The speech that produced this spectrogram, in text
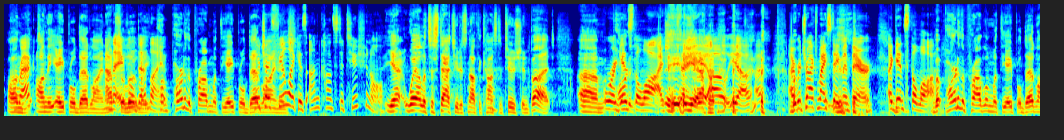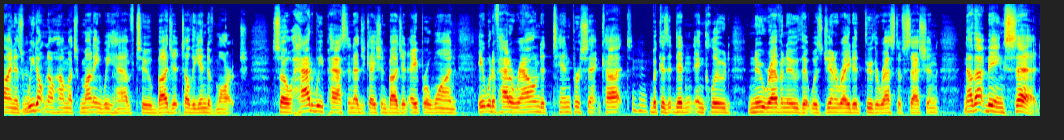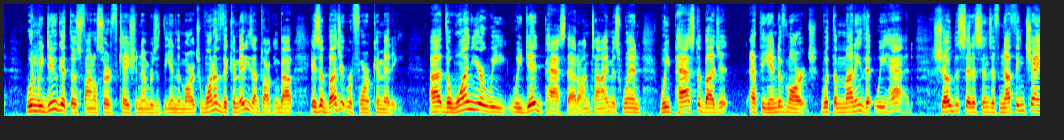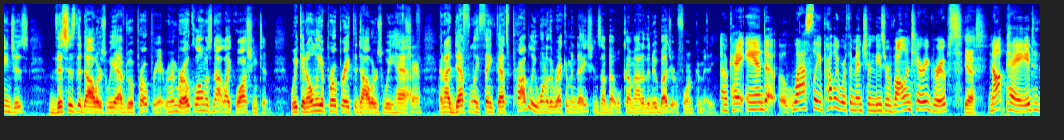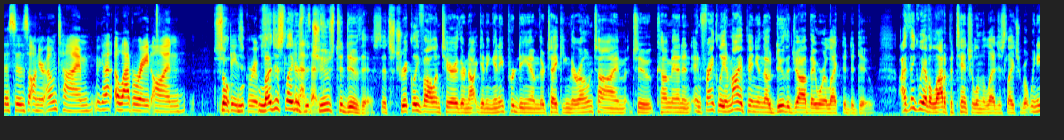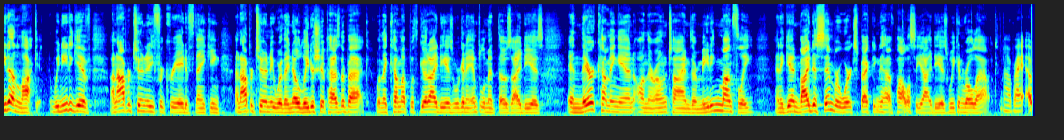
On, Correct? on the April deadline. On the April absolutely. deadline. Pa- part of the problem with the April deadline, Which I feel is, like is unconstitutional. yeah, well, it's a statute. It's not the Constitution, but um, Or against of the law, I should say. Yeah. I'll- yeah. I, I retract my statement there. Against the law. But part of the problem with the April deadline is Mm-hmm. we don't know how much money we have to budget till the end of March. So had we passed an education budget April 1, it would have had around a 10% cut Mm-hmm. because it didn't include new revenue that was generated through the rest of session. Now that being said, when we do get those final certification numbers at the end of March, one of the committees I'm talking about is a budget reform committee. Uh, the one year we, we did pass that on time is when we passed a budget at the end of March with the money that we had. Showed the citizens if nothing changes, this is the dollars we have to appropriate. Remember, Oklahoma's not like Washington. We can only appropriate the dollars we have. Sure. And I definitely think that's probably one of the recommendations I bet will come out of the new budget reform committee. Okay, and uh, lastly, probably worth a mention, these are voluntary groups. Yes. Not paid. This is on your own time. We got to elaborate on So these groups. legislators in that, choose to do this, it's strictly voluntary. They're not getting any per diem. They're taking their own time to come in and, and frankly, in my opinion, though, do the job they were elected to do. I think we have a lot of potential in the legislature, but we need to unlock it. We need to give an opportunity for creative thinking, an opportunity where they know leadership has their back. When they come up with good ideas, we're going to implement those ideas. And they're coming in on their own time. They're meeting monthly. And again, by December, we're expecting to have policy ideas we can roll out. All right.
